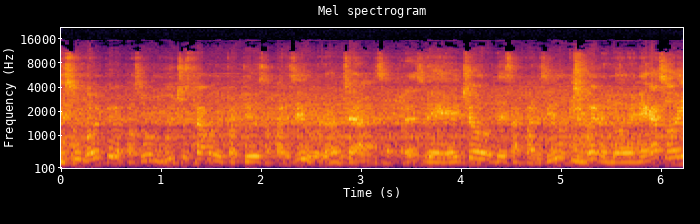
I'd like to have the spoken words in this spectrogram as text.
hizo un gol, pero pasó muchos tramos del partido desaparecido, ¿verdad? O sea, Desaparece. de hecho, desaparecido. Y bueno, lo de Venegas hoy,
